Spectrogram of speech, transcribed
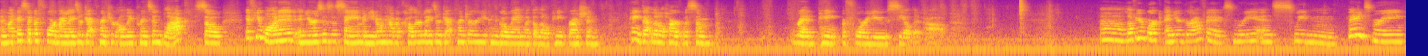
And like I said before, my LaserJet printer only prints in black. So if you wanted, and yours is the same, and you don't have a color LaserJet printer, you can go in with a little paintbrush and paint that little heart with some red paint before you sealed it up. Uh, love your work and your graphics, Marie in Sweden. Thanks, Marie.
